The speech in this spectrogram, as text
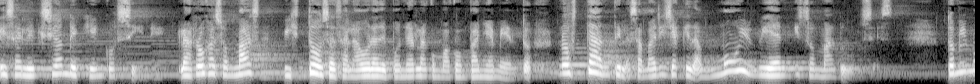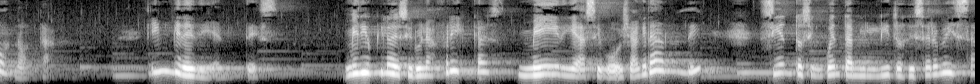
es elección de quien cocine. Las rojas son más vistosas a la hora de ponerla como acompañamiento. No obstante, las amarillas quedan muy bien y son más dulces. Tomemos nota. Ingredientes. Medio kilo de ciruelas frescas, media cebolla grande, 150 mililitros de cerveza,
